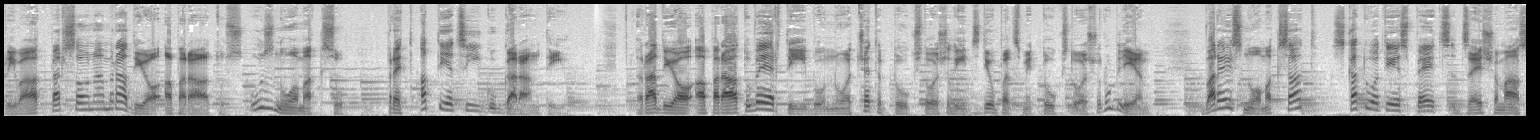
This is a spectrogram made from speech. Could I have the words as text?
privātpersonām radioaparātus uz nomaksu pret attiecīgu garantiju. Radioaparātu vērtību no 4000 līdz 12000 rubļiem varēs nomaksāt, skatoties pēc dzēšamās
